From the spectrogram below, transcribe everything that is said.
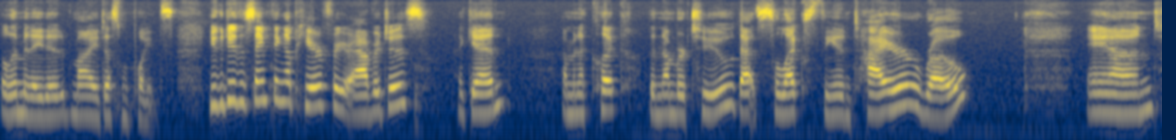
eliminated my decimal points. You can do the same thing up here for your averages. Again, I'm going to click the number 2. That selects the entire row. And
